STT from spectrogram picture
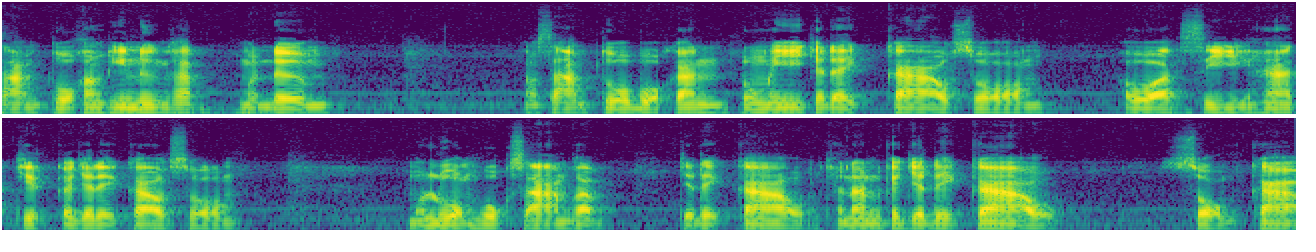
สามตัวครั้งที่หนึ่งครับ เหมือนเดิม เอาสามตัวบวกกัน ตรงนี้จะได้เก้าสองเพราะว่าสี่ห้าเจ็ดก็จะได้เก้าสองมารวมหกสามครับ จะได้เก้าฉะนั้นก็จะได้เก้าสองเก้า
